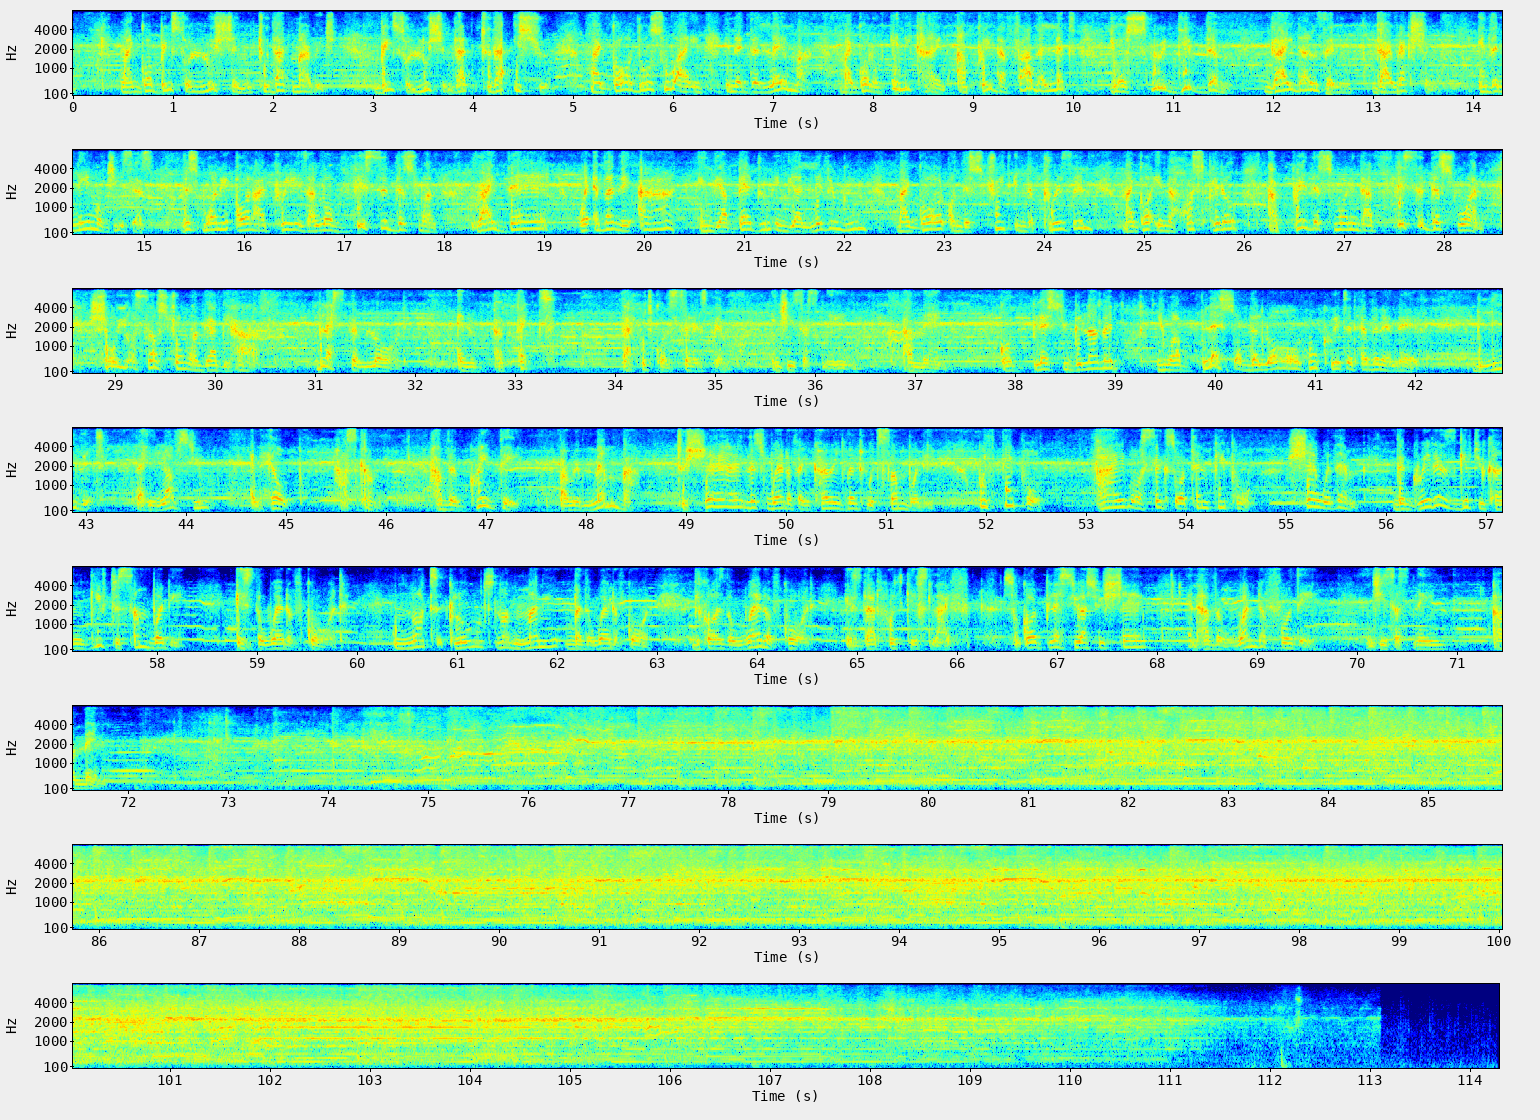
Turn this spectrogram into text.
My God, bring solution to that marriage. Bring solution that to that issue. My God, those who are in, in a dilemma, my God, of any kind, I pray that Father, let your spirit give them guidance and direction in the name of Jesus. This morning, all I pray is that Lord visit this one right there, wherever they are, in their bedroom, in their living room, my God, on the street, in the prison, my God, in the hospital. I pray this morning that visit this one. Show yourself strong on their behalf. Bless them, Lord, and perfect that which concerns them. In Jesus' name, Amen. God bless you, beloved. You are blessed of the Lord who created heaven and earth. Believe it, that He loves you and help has come. Have a great day. But remember to share this word of encouragement with somebody, with people, five or six or ten people. Share with them. The greatest gift you can give to somebody is the word of God not clothes, not money, but the word of God. Because the word of God is that which gives life. So God bless you as you share and have a wonderful day. In Jesus' name, Amen.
